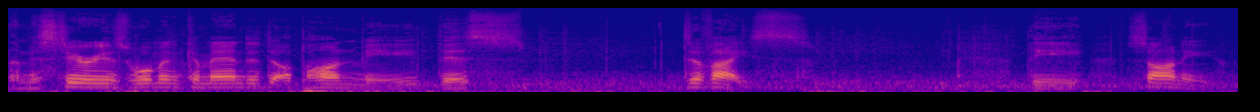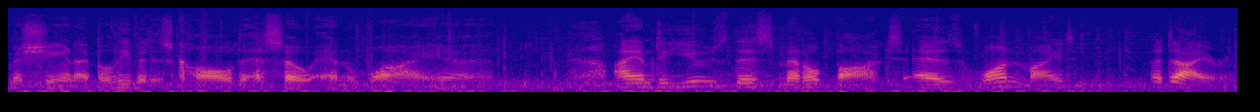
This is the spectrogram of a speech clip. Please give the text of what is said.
The mysterious woman commanded upon me this device. The Sony machine, I believe it is called, S O N Y. Uh, am to use this metal box as one might a diary.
